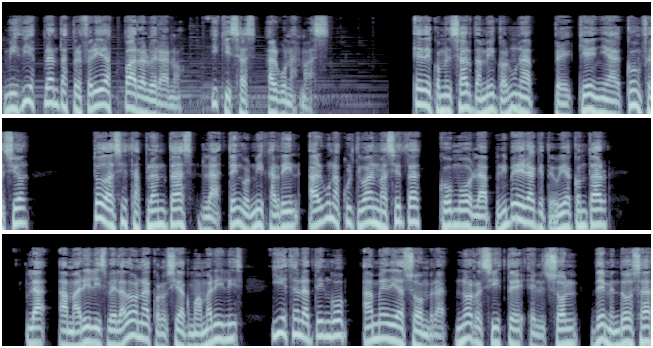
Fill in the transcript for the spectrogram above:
mis 10 plantas preferidas para el verano, y quizás algunas más. He de comenzar también con una pequeña confesión. Todas estas plantas las tengo en mi jardín, algunas cultivadas en macetas, como la primera que te voy a contar, la Amarilis veladona, conocida como Amarilis, y esta la tengo a media sombra, no resiste el sol de Mendoza,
